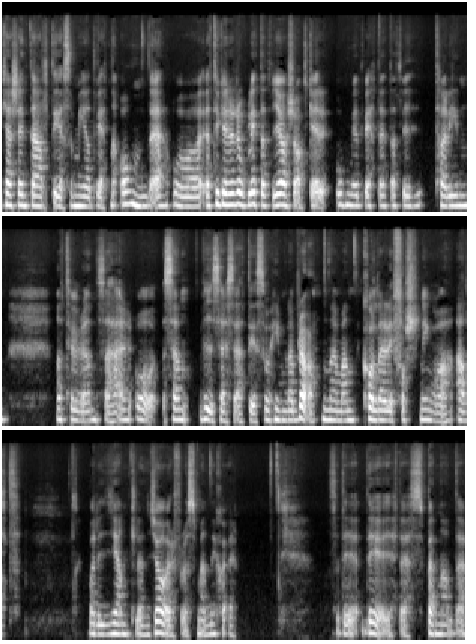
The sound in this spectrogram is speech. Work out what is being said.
kanske inte alltid är så medvetna om det och jag tycker det är roligt att vi gör saker omedvetet, att vi tar in naturen så här och sen visar det sig att det är så himla bra när man kollar i forskning och allt vad det egentligen gör för oss människor. Så det, det är jättespännande.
